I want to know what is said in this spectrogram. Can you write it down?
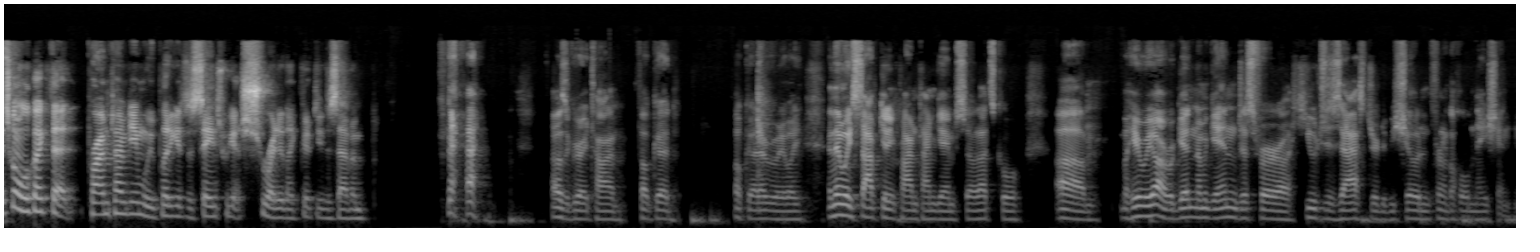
It's going to look like that primetime game we played against the Saints. We got shredded like fifty to seven. that was a great time. Felt good. Felt good. Everybody. And then we stopped getting primetime games, so that's cool. Um, but here we are. We're getting them again just for a huge disaster to be showed in front of the whole nation.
